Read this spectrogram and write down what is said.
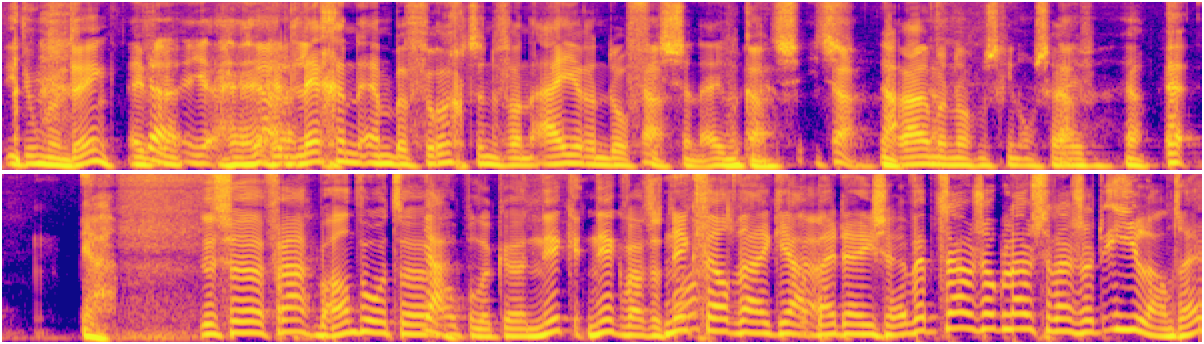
die doen hun ding. Even, Ja. ja, Het leggen en bevruchten van eieren door vissen. Even Ja. iets, iets Ja. ruimer nog misschien omschrijven. Ja. Ja. Dus eh, vraag beantwoord, eh, Ja. hopelijk. Eh, Nick, Nick was het Nick toch? Veldwijk, ja, Ja. bij deze. We hebben trouwens ook luisteraars uit Ierland, hè?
